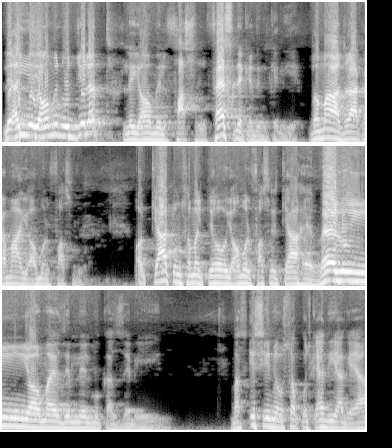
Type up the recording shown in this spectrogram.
لے یوم اجلت لے یوم الفصل، فیصلے کے دن کے لیے۔ وما ادرا کما یوم الفصل۔ اور کیا تم سمجھتے ہو یوم الفصل کیا ہے؟ ویل یوم ذل المکذبین۔ بس اسی میں وہ سب کچھ کہہ دیا گیا۔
